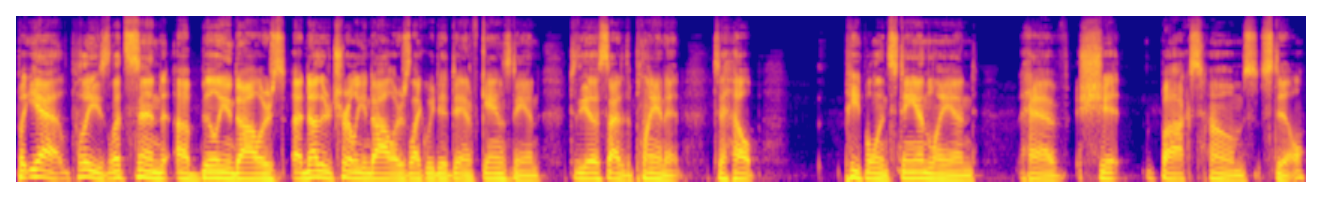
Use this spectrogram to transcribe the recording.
But yeah, please let's send a billion dollars, another trillion dollars like we did to Afghanistan to the other side of the planet to help people in Stanland have shit box homes still.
